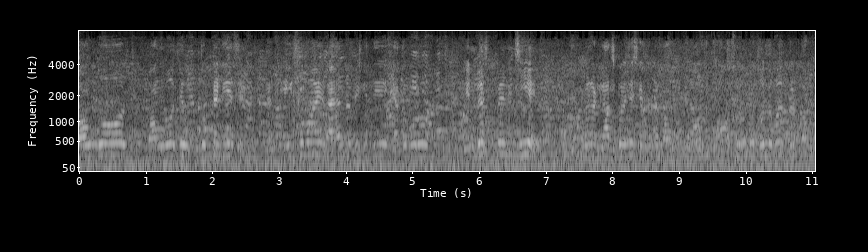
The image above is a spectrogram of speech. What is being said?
বঙ্গ বঙ্গ যে উদ্যোগটা নিয়েছে এই সময় রায়হান রফিকে দিয়ে এত বড় ইনভেস্টমেন্ট নিয়ে ওনারা কাজ করেছে সেজন্য অসংখ্য ধন্যবাদ। বঙ্গ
